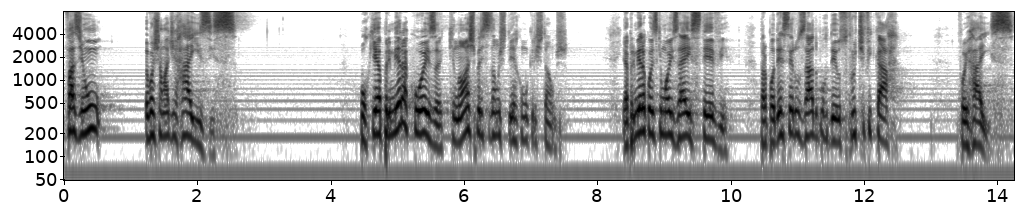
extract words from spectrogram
Fase 1, eu vou chamar de raízes. Porque a primeira coisa que nós precisamos ter como cristãos, e a primeira coisa que Moisés teve para poder ser usado por Deus, frutificar, foi raiz.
